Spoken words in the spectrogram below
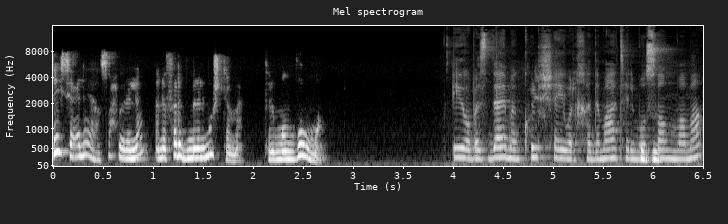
قيسي عليها صح ولا لا؟ أنا فرد من المجتمع في المنظومة. إيوه بس دائما كل شيء والخدمات المصممة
